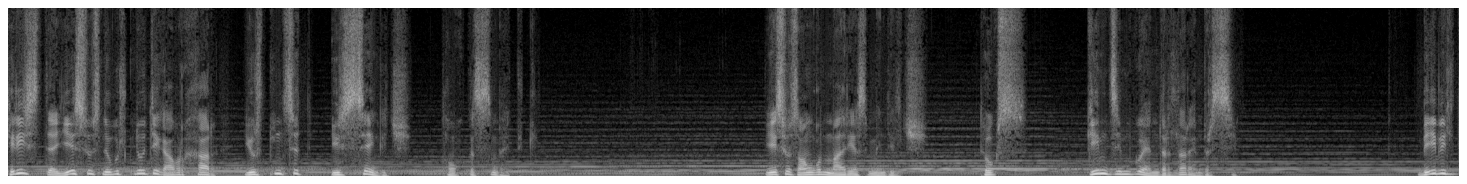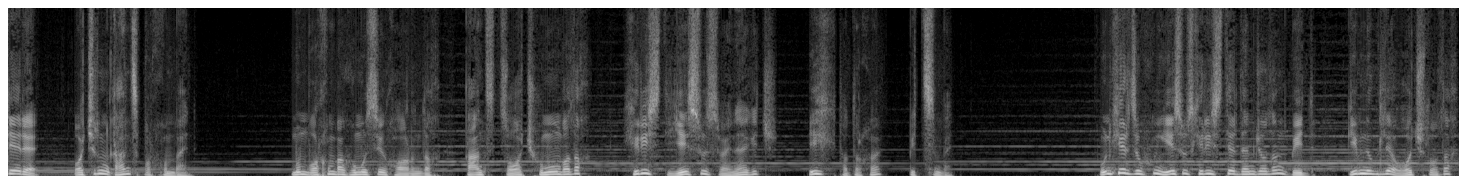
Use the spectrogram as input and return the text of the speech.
Христ Есүс нүгэлтнүүдийг аврахаар ертөнцид ирсэн гэж тунхагласан байдаг. Есүс онгон Мариас мэндэлж төгс гим зэмгүй амьдралаар амьдарсан юм. Библиэлд учир нь ганц бурхан байна. Мөн бурхан ба хүмүүсийн хоорондох ганц зууч хүмүүн болох Христ Есүс байна гэж их тодорхой бичсэн байна. Үнэхээр зөвхөн Есүс Христээр дамжуулан бид гим нүглээ уучлуулах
